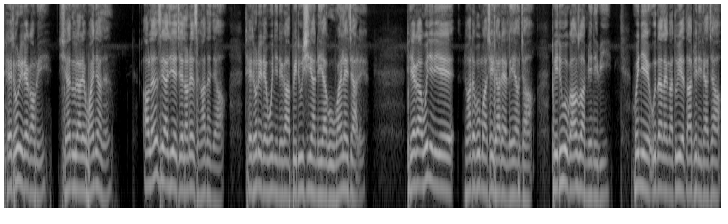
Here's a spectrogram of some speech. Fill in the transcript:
ထဲထိုးနေတဲ့ကောင်တွေရန်သူလာတဲ့ဝိုင်းကြစံ။အောက်လန်းဆရာကြီးရဲ့ကျဲလောင်တဲ့စကားတန်ကြောင့်ထဲထိုးနေတဲ့ဝင်းကျင်တွေကပေတူရှိရာနေရာကိုဝိုင်းလိုက်ကြတယ်။ဒီကဝင်းကျင်ရဲ့နွားတပုတ်မှချိတ်ထားတဲ့လင်းအောင်ကြောင့်ပေတူကိုကောင်းစွာမြင်နေပြီးဝင်းကျင်ဦးတန်းလိုင်ကသူ့ရဲ့သားဖြစ်နေတာကြောင့်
